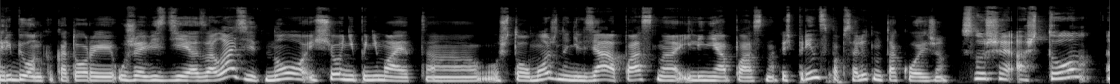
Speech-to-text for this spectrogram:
ребенка, который уже везде залазит, но еще не понимает, э, что можно, нельзя, опасно или не опасно. То есть принцип абсолютно такой же. Слушай, а что э,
